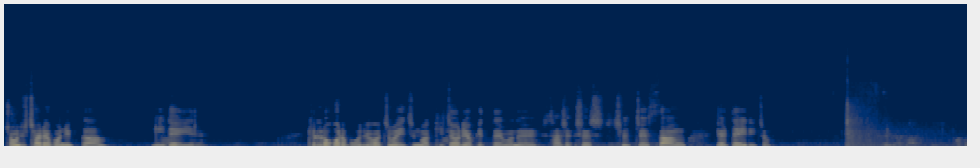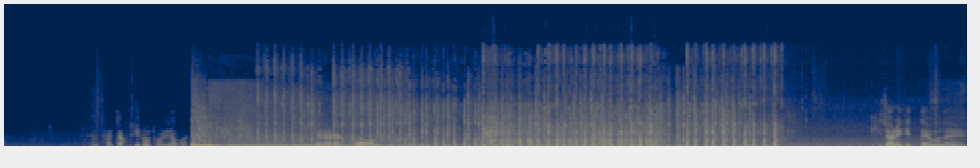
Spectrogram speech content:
정신 차려보니까 2대1 킬로그를 못 읽었지만 이 친구가 기절이었기 때문에 사실 실, 실질상 1대1이죠. 살짝 뒤로 돌려보죠. 푸시를 했고. 기절이기 때문에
